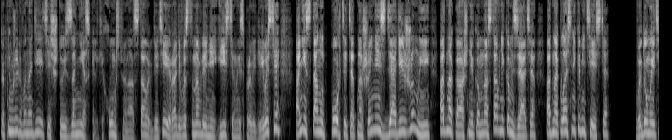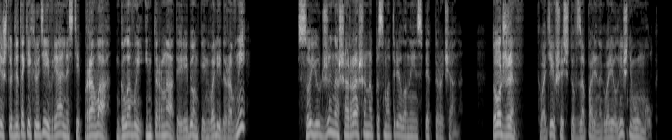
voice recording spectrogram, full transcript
Так неужели вы надеетесь, что из-за нескольких умственно отсталых детей ради восстановления истины и справедливости они станут портить отношения с дядей жены, однокашником, наставником зятя, одноклассниками тестя? Вы думаете, что для таких людей в реальности права главы интерната и ребенка-инвалида равны? Со Юджин ошарашенно посмотрела на инспектора Чана. Тот же, хватившись, что в запале наговорил лишнего, умолк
